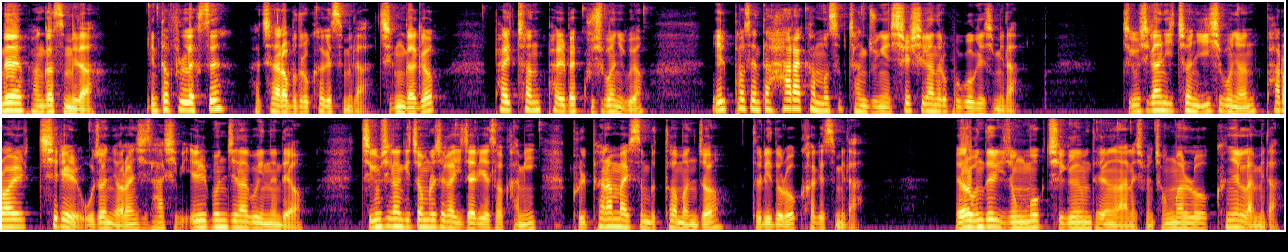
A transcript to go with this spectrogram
네, 반갑습니다. 인터플렉스 같이 알아보도록 하겠습니다. 지금 가격 8,890원이고요. 1% 하락한 모습 장중에 실시간으로 보고 계십니다. 지금 시간 2025년 8월 7일 오전 11시 41분 지나고 있는데요. 지금 시간 기점으로 제가 이 자리에서 감히 불편한 말씀부터 먼저 드리도록 하겠습니다. 여러분들 이 종목 지금 대응 안 하시면 정말로 큰일 납니다.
